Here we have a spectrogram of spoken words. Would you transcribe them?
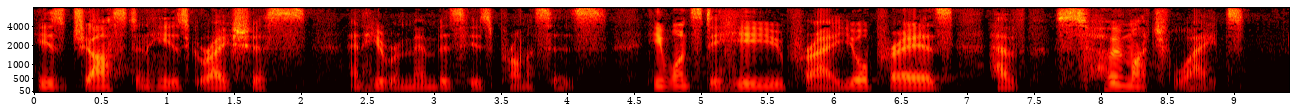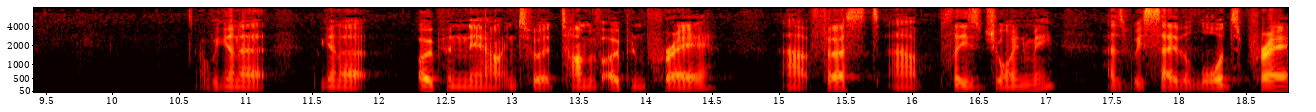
he is just, and he is gracious, and he remembers his promises. He wants to hear you pray. Your prayers have so much weight. We're going to we're going to open now into a time of open prayer. Uh, first, uh, please join me as we say the Lord's Prayer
